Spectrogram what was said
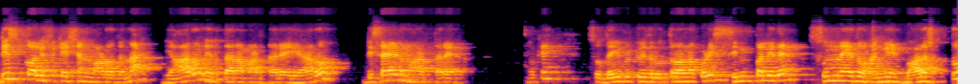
ಡಿಸ್ಕ್ವಾಲಿಫಿಕೇಶನ್ ಮಾಡೋದನ್ನ ಯಾರು ನಿರ್ಧಾರ ಮಾಡ್ತಾರೆ? ಯಾರು ಡಿಸೈಡ್ ಮಾಡ್ತಾರೆ. ಓಕೆ ಸೊ ದಯವಿಟ್ಟು ಇದ್ರ ಉತ್ತರವನ್ನ ಕೊಡಿ. ಸಿಂಪಲ್ ಇದೆ. ಸುಮ್ಮನೆ ಇದು ಹಂಗೆ ಬಹಳಷ್ಟು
